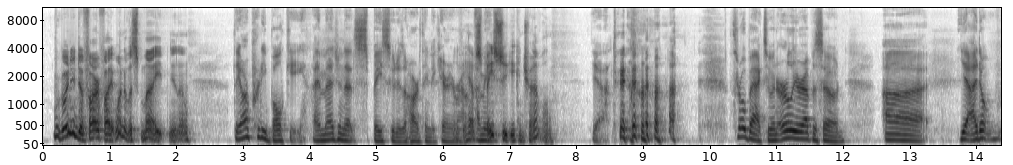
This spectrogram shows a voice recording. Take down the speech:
we're going into a firefight. One of us might. You know, They are pretty bulky. I imagine that spacesuit is a hard thing to carry around. if you have I mean, spacesuit, you can travel. Yeah. Throwback to an earlier episode. Uh, yeah, I don't.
